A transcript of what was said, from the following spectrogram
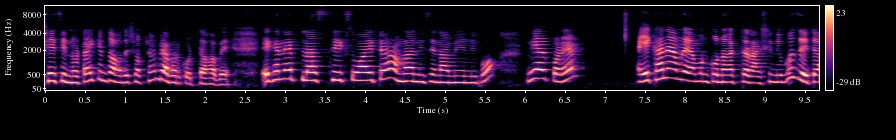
সেই চিহ্নটাই কিন্তু আমাদের সবসময় ব্যবহার করতে হবে। এখানে প্লাস সিক্স ওয়াইটা আমরা নিচে নামিয়ে নিব। নেওয়ার পরে এখানে আমরা এমন কোনো একটা রাশি নিব যেটা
